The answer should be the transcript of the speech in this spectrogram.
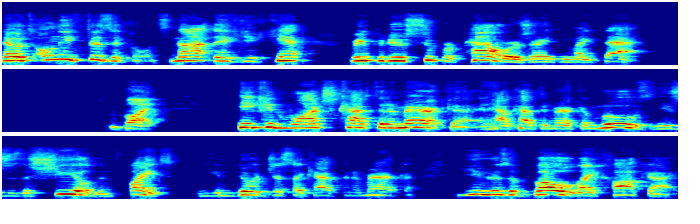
Now it's only physical. It's not like you can't reproduce superpowers or anything like that. But he can watch Captain America and how Captain America moves and uses the shield and fights. He can do it just like Captain America. He can use a bow like Hawkeye.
